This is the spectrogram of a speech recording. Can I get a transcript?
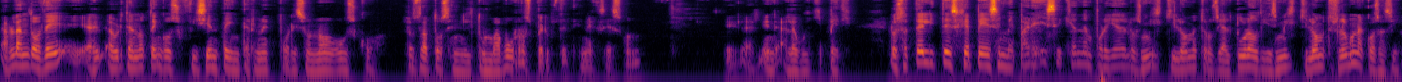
Hablando de, eh, ahorita no tengo suficiente internet, por eso no busco los datos en el tumbaburros, pero usted tiene acceso a la Wikipedia. Los satélites GPS me parece que andan por allá de los mil kilómetros de altura o diez mil kilómetros, alguna cosa así.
